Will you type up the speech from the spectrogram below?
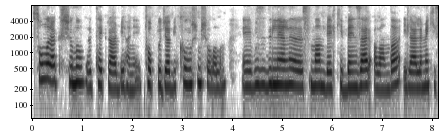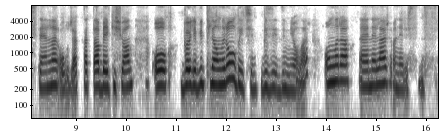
son olarak şunu tekrar bir hani topluca bir konuşmuş olalım. E, bizi dinleyenler arasından belki benzer alanda ilerlemek isteyenler olacak. Hatta belki şu an o böyle bir planları olduğu için bizi dinliyorlar. Onlara e, neler önerirsiniz?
